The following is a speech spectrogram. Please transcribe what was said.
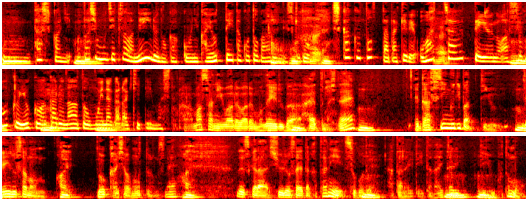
うん、確かに、私も実はネイルの学校に通っていたことがあるんですけど、はい、資格取っただけで終わっちゃうっていうのはすごくよくわかるなと思いながら聞いていました、まさに我々もネイルが流行ってましてね、ダッシングリバっていうネイルサロンの会社を持ってるんですね、はい、ですから終了された方にそこで働いていただいたりっていうことも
